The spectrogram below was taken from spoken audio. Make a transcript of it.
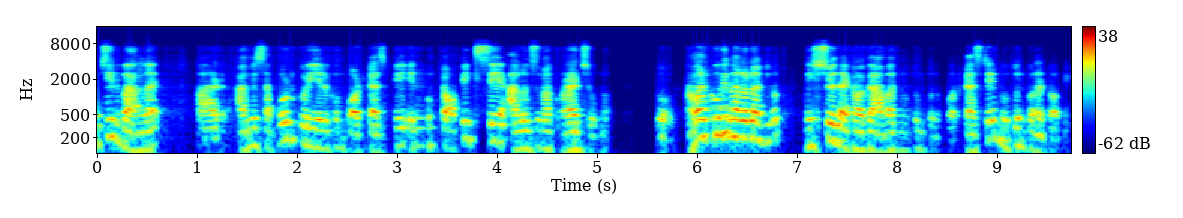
উচিত বাংলায়। আর আমি সাপোর্ট করি এরকম পডকাস্টকে এরকম টপিকসে আলোচনা করার জন্য। তো আমার খুবই ভালো লাগল। নিশ্চয়ই দেখা হবে আবার নতুন কোনো পডকাস্টে নতুন কোনো টপিক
